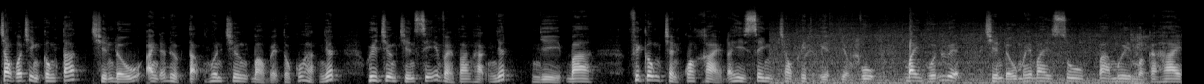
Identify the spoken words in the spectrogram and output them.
trong quá trình công tác, chiến đấu, anh đã được tặng huân chương bảo vệ Tổ quốc hạng nhất, huy chương chiến sĩ vẻ vang hạng nhất, nhì, ba. Phi công Trần Quang Khải đã hy sinh trong khi thực hiện nhiệm vụ bay huấn luyện chiến đấu máy bay Su-30 Mk2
